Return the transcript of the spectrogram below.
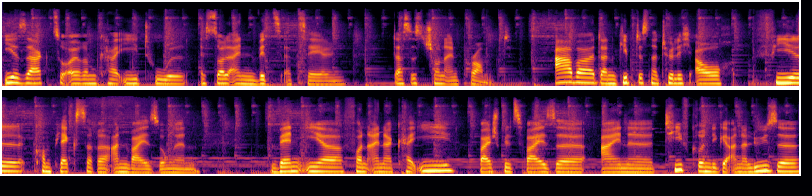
Ihr sagt zu eurem KI-Tool, es soll einen Witz erzählen. Das ist schon ein Prompt. Aber dann gibt es natürlich auch viel komplexere Anweisungen. Wenn ihr von einer KI beispielsweise eine tiefgründige Analyse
